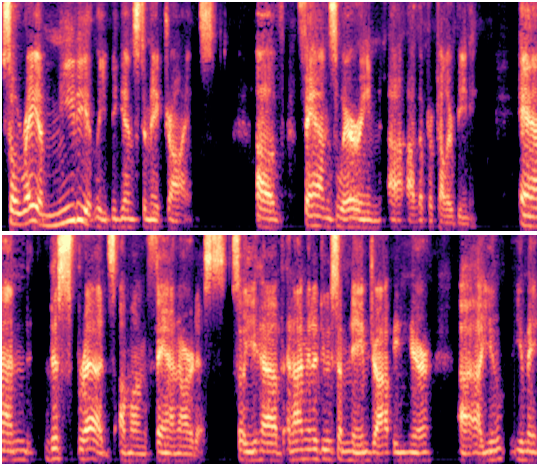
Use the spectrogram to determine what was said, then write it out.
So Ray immediately begins to make drawings of fans wearing uh, uh, the propeller beanie. And this spreads among fan artists. So you have, and I'm going to do some name dropping here. Uh, you, you may,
